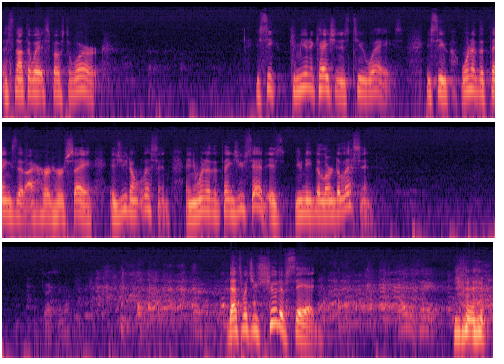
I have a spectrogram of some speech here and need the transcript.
That's not the way it's supposed to work. You see, communication is two ways. You see, one of the things that I heard her say is you don't listen. And one of the things you said is you need to learn to listen. Do I say that? That's what you should have said.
